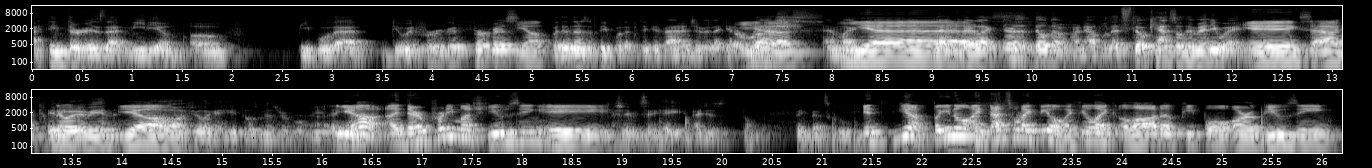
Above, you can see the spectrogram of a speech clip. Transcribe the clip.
I think there is that medium of people that do it for a good purpose. Yep. But then there's the people that take advantage of it, that get a rush and like yes. that they're like they're, they'll never find out, but let's still cancel him anyway. Exactly. You know what I mean? Yeah. Oh, I feel like I hate those miserable uh, people. Yeah, I, they're pretty much using a I shouldn't even say hate. I just don't think that's cool. It yeah, but you know, I that's what I feel. I feel like a lot of people are abusing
